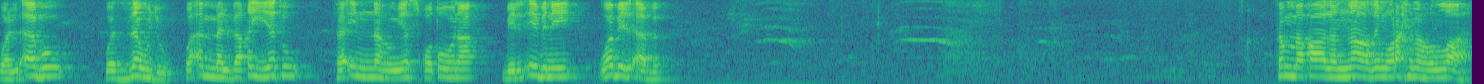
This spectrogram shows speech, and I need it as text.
والأب والزوج وأما البقية فإنهم يسقطون بالإبن وبالأب. ثم قال الناظم رحمه الله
